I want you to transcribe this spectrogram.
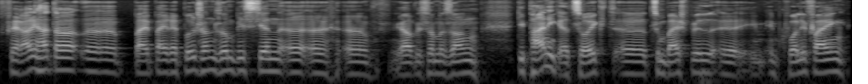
Ferrari hat da äh, bei, bei Red Bull schon so ein bisschen, äh, äh, ja, wie soll man sagen, die Panik erzeugt. Äh, zum Beispiel äh, im, im, Qualifying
